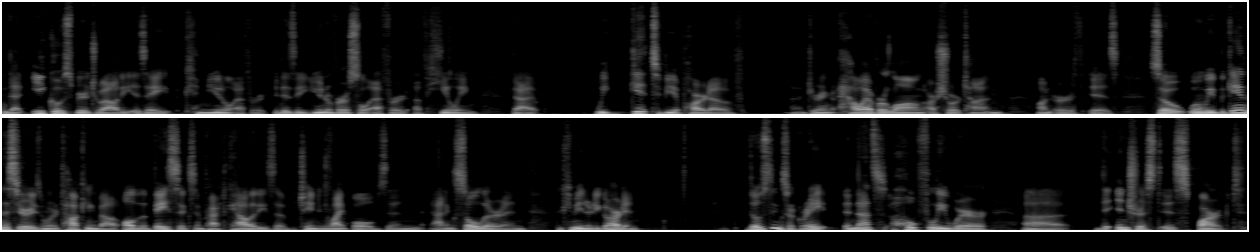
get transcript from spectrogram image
that eco spirituality is a communal effort. It is a universal effort of healing that we get to be a part of uh, during however long our short time on earth is. So when we began the series, when we were talking about all the basics and practicalities of changing light bulbs and adding solar and the community garden, those things are great, and that's hopefully where uh, the interest is sparked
